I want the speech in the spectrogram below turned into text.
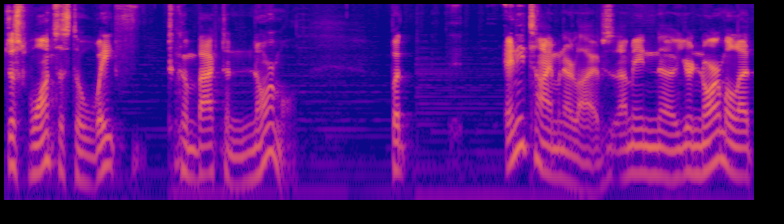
just wants us to wait to come back to normal. But any time in our lives, I mean, uh, your normal at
